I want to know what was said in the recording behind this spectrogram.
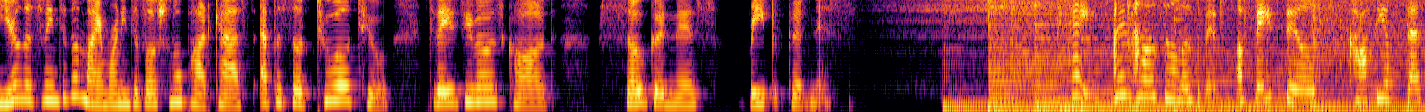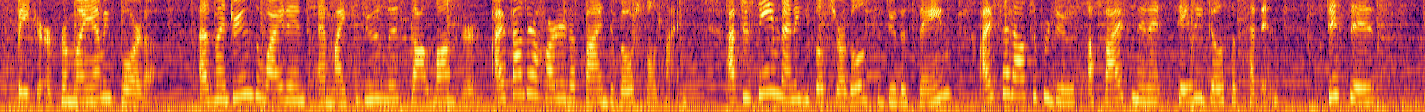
You're listening to the My Morning Devotional Podcast, episode 202. Today's Devo is called Sow Goodness, Reap Goodness. Hey, I'm Alison Elizabeth, a faith filled, coffee obsessed baker from Miami, Florida. As my dreams widened and my to do list got longer, I found it harder to find devotional time. After seeing many people struggle to do the same, I set out to produce a five minute daily dose of heaven. This is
